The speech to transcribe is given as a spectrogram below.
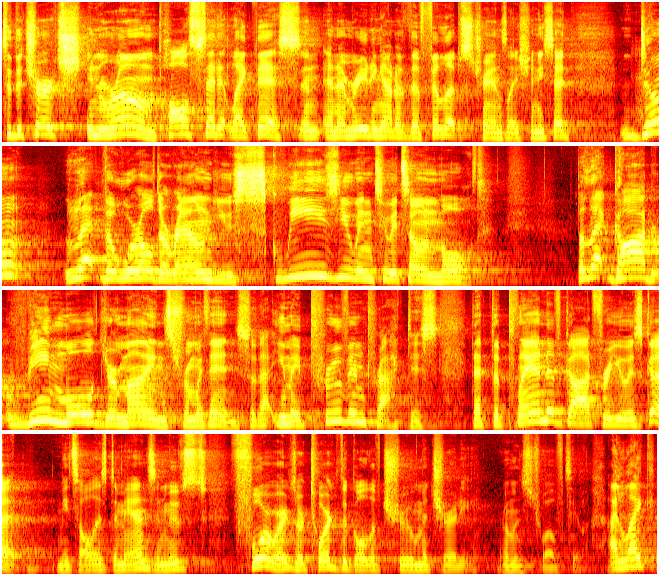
to the church in Rome, Paul said it like this, and, and I'm reading out of the Phillips translation. He said, Don't let the world around you squeeze you into its own mold. But let God remold your minds from within so that you may prove in practice that the plan of God for you is good, meets all his demands, and moves forwards or towards the goal of true maturity. Romans 12, 2. I like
